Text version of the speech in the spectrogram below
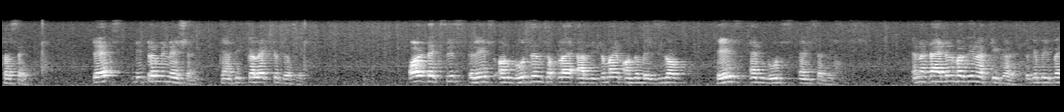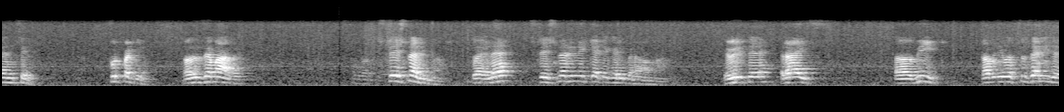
થશે. ટેક્સ ડિટર્મિનેશન ક્યાંથી કલેક્ટ થશે all taxes rates on goods and supply are determined on the basis of heads and goods and services એના ટાઇટલ પરથી નક્કી કરે. તો કે ભાઈ પેન્સિલ ફૂટપટ્ટી હવે શેમાં આવે. સ્ટેશનરીમાં તો એને સ્ટેશનરીની કેટેગરી બનાવવામાં આવે. એવી રીતે રાઈસ વીટ તો આ બધી વસ્તુ શેની છે?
